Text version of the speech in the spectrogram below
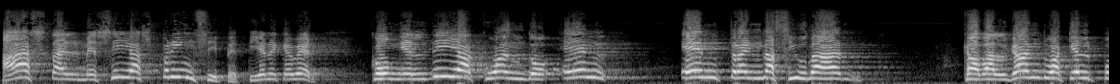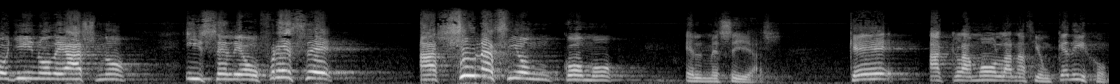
Hasta el Mesías príncipe tiene que ver con el día cuando Él entra en la ciudad cabalgando aquel pollino de asno y se le ofrece a su nación como el Mesías. ¿Qué aclamó la nación? ¿Qué dijo?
